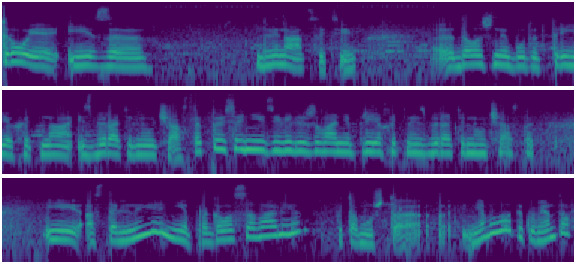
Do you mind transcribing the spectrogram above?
Трое из э, 12 э, должны будут приехать на избирательный участок. То есть они изъявили желание приехать на избирательный участок. И остальные не проголосовали, потому что не было документов.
